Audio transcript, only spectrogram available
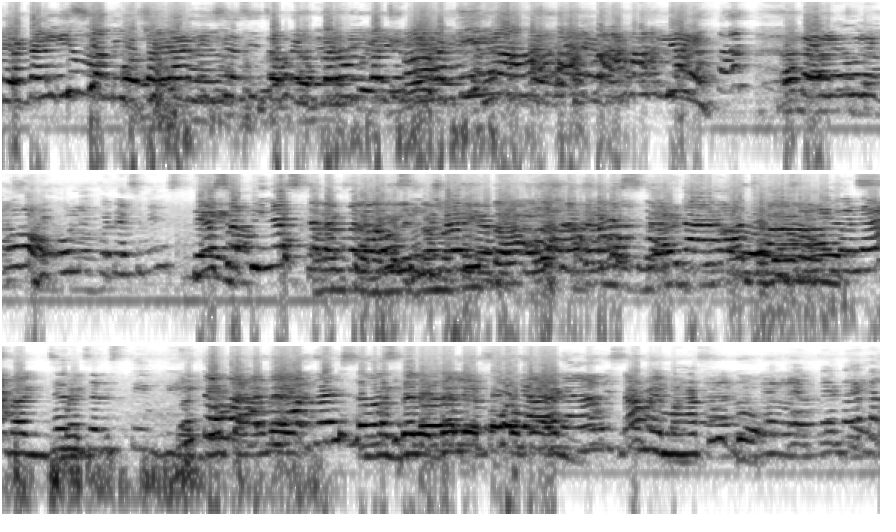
Tagalisya ko, tagalisya si Japel karon pa jud nakita. Okay, uli ko. Uli ko na si Wednesday. Nasa Pinas ka lang Parang pala. sa galit na makita. Mag, mag, Johnson TV. magkita kami. Magdali-dali po. Na may mga sugo. Mga.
